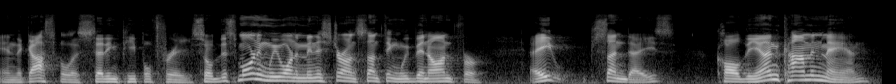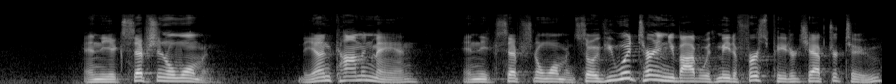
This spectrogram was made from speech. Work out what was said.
And the gospel is setting people free. So this morning we want to minister on something we've been on for eight Sundays called The Uncommon Man and the Exceptional Woman. The Uncommon Man and the Exceptional Woman. So if you would turn in your Bible with me to 1 Peter chapter 2.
